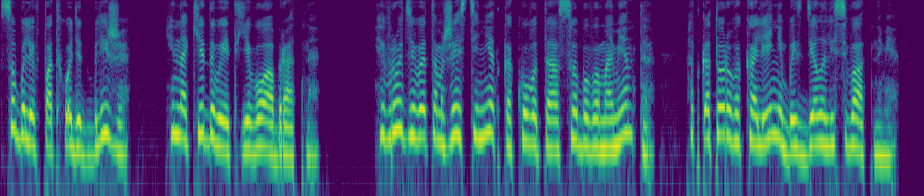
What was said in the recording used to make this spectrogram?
Соболев подходит ближе и накидывает его обратно. И вроде в этом жесте нет какого-то особого момента, от которого колени бы сделались ватными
